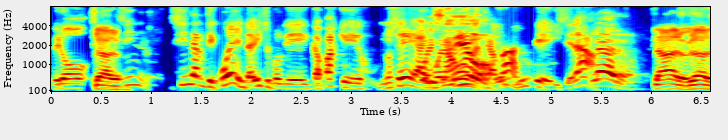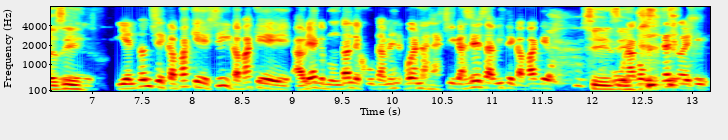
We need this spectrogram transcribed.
pero Claro. sin, sin darte cuenta, ¿viste? Porque capaz que, no sé, hay Pues buena onda, dio. charlás, ¿viste? Y se da. Claro. Claro, claro, sí. Y entonces, capaz que sí, capaz que habría que preguntarle justamente, bueno, a las chicas esas, ¿viste? Capaz que Sí, sí. una conversación y decís,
